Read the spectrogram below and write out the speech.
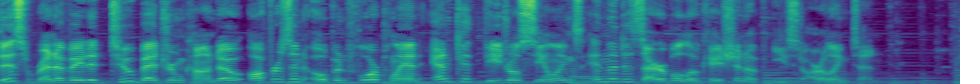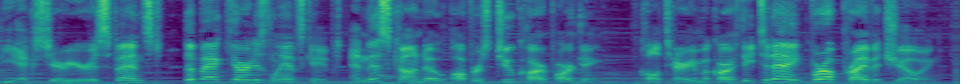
This renovated two bedroom condo offers an open floor plan and cathedral ceilings in the desirable location of East Arlington. The exterior is fenced, the backyard is landscaped, and this condo offers two car parking. Call Terry McCarthy today for a private showing.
